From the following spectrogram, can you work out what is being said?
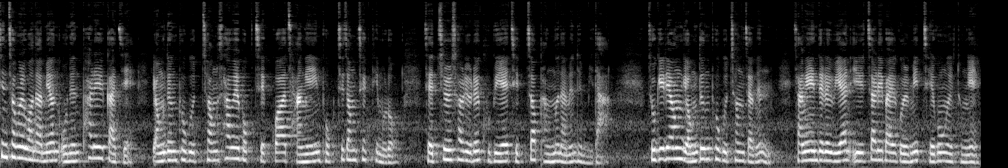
신청을 원하면 오는 8일까지 영등포구청 사회복지과 장애인 복지정책팀으로 제출 서류를 구비해 직접 방문하면 됩니다. 조기령 영등포구청장은 장애인들을 위한 일자리 발굴 및 제공을 통해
